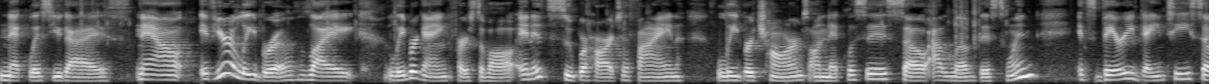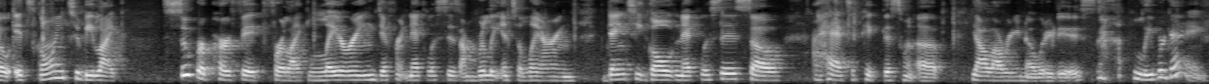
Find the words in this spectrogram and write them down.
necklace, you guys. Now, if you're a Libra, like Libra gang, first of all, and it's super hard to find Libra charms on necklaces, so I love this one. It's very dainty, so it's going to be like super perfect for like layering different necklaces. I'm really into layering dainty gold necklaces. So I had to pick this one up. Y'all already know what it is. Libra gang.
